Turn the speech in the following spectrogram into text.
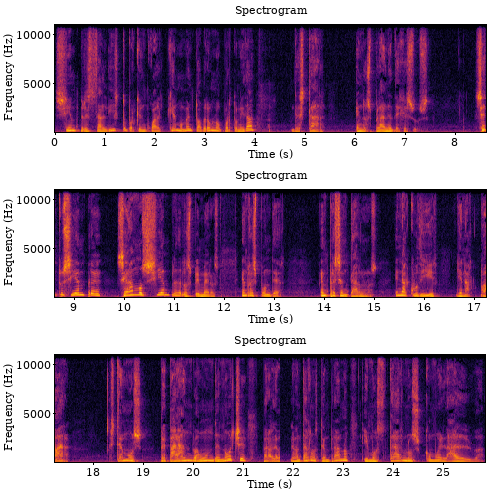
siempre está listo porque en cualquier momento habrá una oportunidad de estar en los planes de Jesús. Sé tú siempre, seamos siempre de los primeros en responder, en presentarnos, en acudir y en actuar. Estemos preparando aún de noche para levantarnos temprano y mostrarnos como el alba.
